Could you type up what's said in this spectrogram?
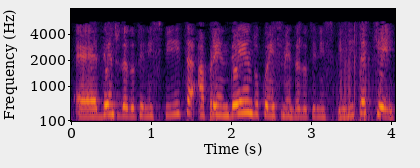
é, dentro da doutrina espírita, aprendendo o conhecimento da doutrina espírita, que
